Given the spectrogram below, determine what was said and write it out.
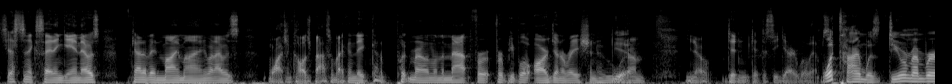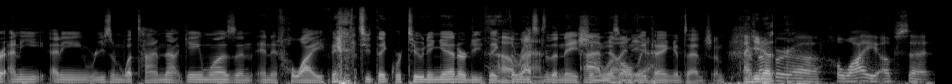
just an exciting game. That was kind of in my mind when I was watching college basketball back then. They kind of put Maryland on the map for, for people of our generation who, Yeah. um, you know, didn't get to see Gary Williams. What time was? Do you remember any any reason what time that game was, and, and if Hawaii fans do you think were tuning in, or do you think Oh, the rest man. of the nation was no only idea. paying attention? I I do know- remember uh, Hawaii upset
